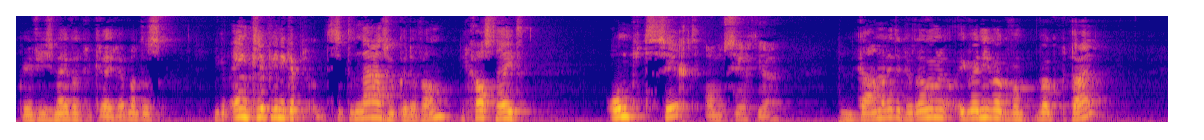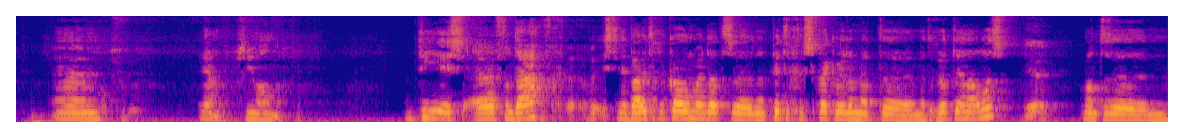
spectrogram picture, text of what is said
Ik weet niet of je iets mee van gekregen hebt, maar het is, ik heb één clipje en ik heb zitten nazoeken ervan. Die gast heet Omtzigt. Omtzigt, ja. Een Kamerlid, ik weet, ook, ik weet niet welke, van welke partij. Um, ja, misschien wel handig. Die is uh, vandaag of, is die naar buiten gekomen dat ze een pittig gesprek willen met, uh, met Rutte en alles. Ja. Want uh,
